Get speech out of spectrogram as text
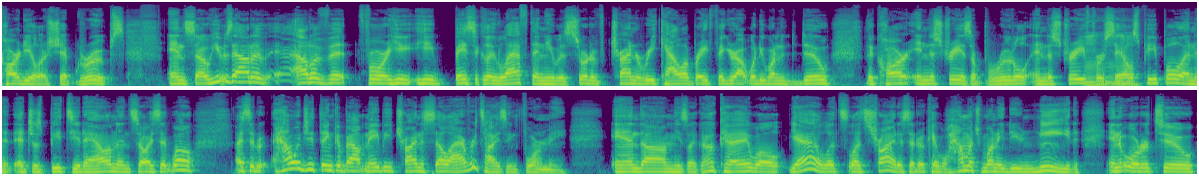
car dealership groups. And so he was out of out of it for he he basically left and he was sort of trying to recalibrate, figure out what he wanted to do. The car industry is a brutal industry for mm-hmm. salespeople and it, it just beats you down. And so I said, Well, I said, how would you think about maybe trying to sell advertising for me? And um, he's like, okay, well, yeah, let's let's try it. I said, okay, well, how much money do you need in order to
